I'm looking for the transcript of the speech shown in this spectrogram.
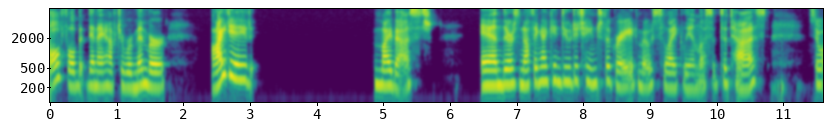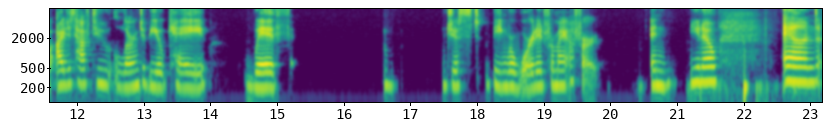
awful. But then I have to remember I did my best. And there's nothing I can do to change the grade, most likely, unless it's a test. So I just have to learn to be okay with just being rewarded for my effort. And, you know, and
